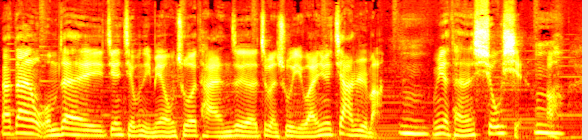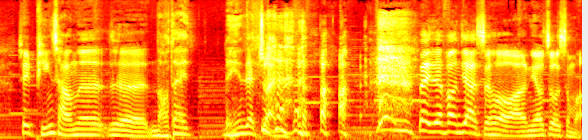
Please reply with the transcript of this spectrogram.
那当然，我们在今天节目里面，我们除了谈这个这本书以外，因为假日嘛，嗯我们也谈谈休闲嗯啊，所以平常呢，这个脑袋每天在转。那你在放假的时候啊，你要做什么？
